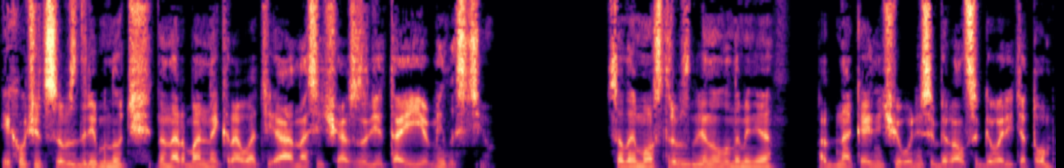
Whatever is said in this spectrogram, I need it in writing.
и хочется вздремнуть на нормальной кровати, а она сейчас занята ее милостью». Салем остро взглянула на меня, однако я ничего не собирался говорить о том,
